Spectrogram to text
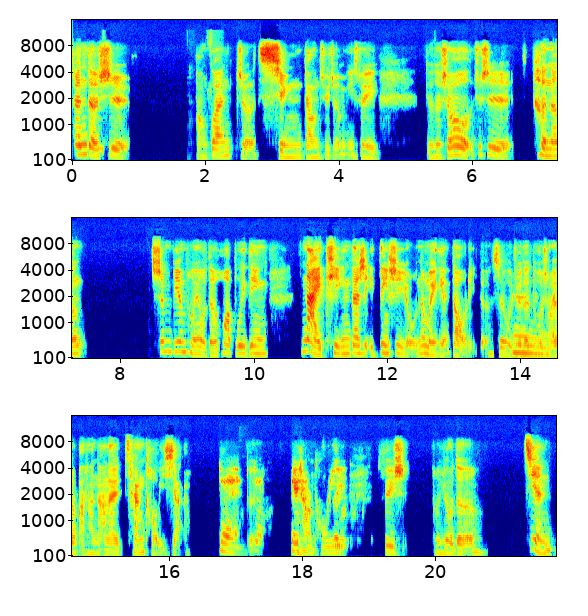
真的是旁观者清，当局者迷，所以有的时候就是可能身边朋友的话不一定耐听，但是一定是有那么一点道理的，所以我觉得多少嗯，要把它拿来参考一下。对，对，非常同意，所以是朋友的建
